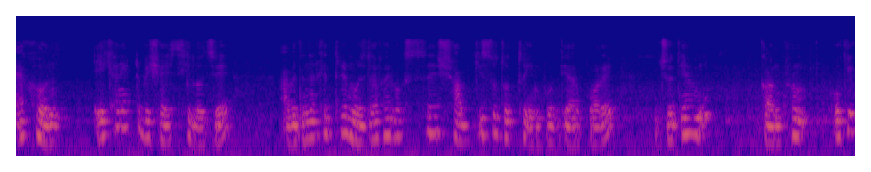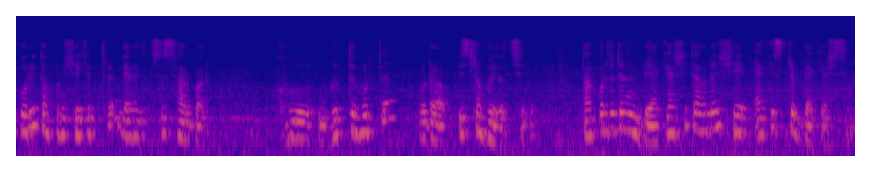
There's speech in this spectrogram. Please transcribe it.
এখন এখানে একটা বিষয় ছিল যে, আবেদনের ক্ষেত্রে মজিলা ফায়ারবক্সে সব কিছু তথ্য ইনপুট দেওয়ার পরে যদি আমি কনফার্ম ওকে করি, তখন সেক্ষেত্রে দেখা যাচ্ছে সার্ভার ঘুরতে ঘুরতে ওটা স্টপ হয়ে যাচ্ছিল। তারপর যদি আমি ব্যাকে আসি, তাহলে সে এক স্টেপ ব্যাকে আসছিল।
